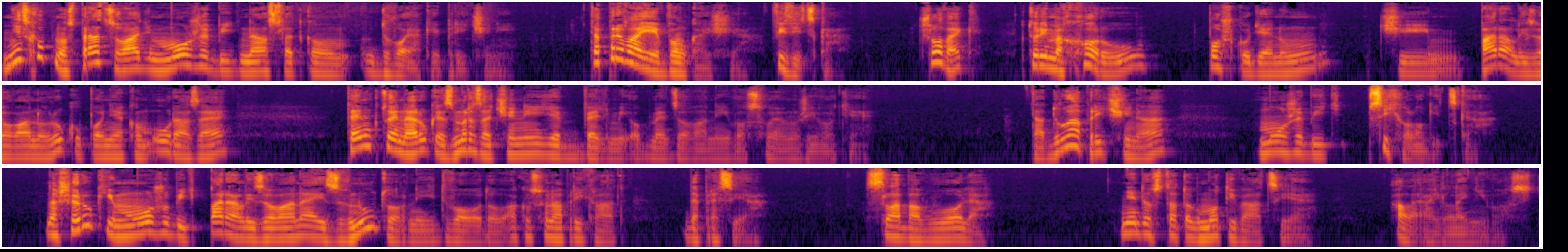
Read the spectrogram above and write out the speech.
Neschopnosť pracovať môže byť následkom dvojakej príčiny. Tá prvá je vonkajšia, fyzická. Človek, ktorý má chorú, poškodenú či paralizovanú ruku po nejakom úraze, ten, kto je na ruke zmrzačený, je veľmi obmedzovaný vo svojom živote. Tá druhá príčina môže byť psychologická. Naše ruky môžu byť paralizované aj z vnútorných dôvodov, ako sú napríklad depresia, slabá vôľa, nedostatok motivácie, ale aj lenivosť.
